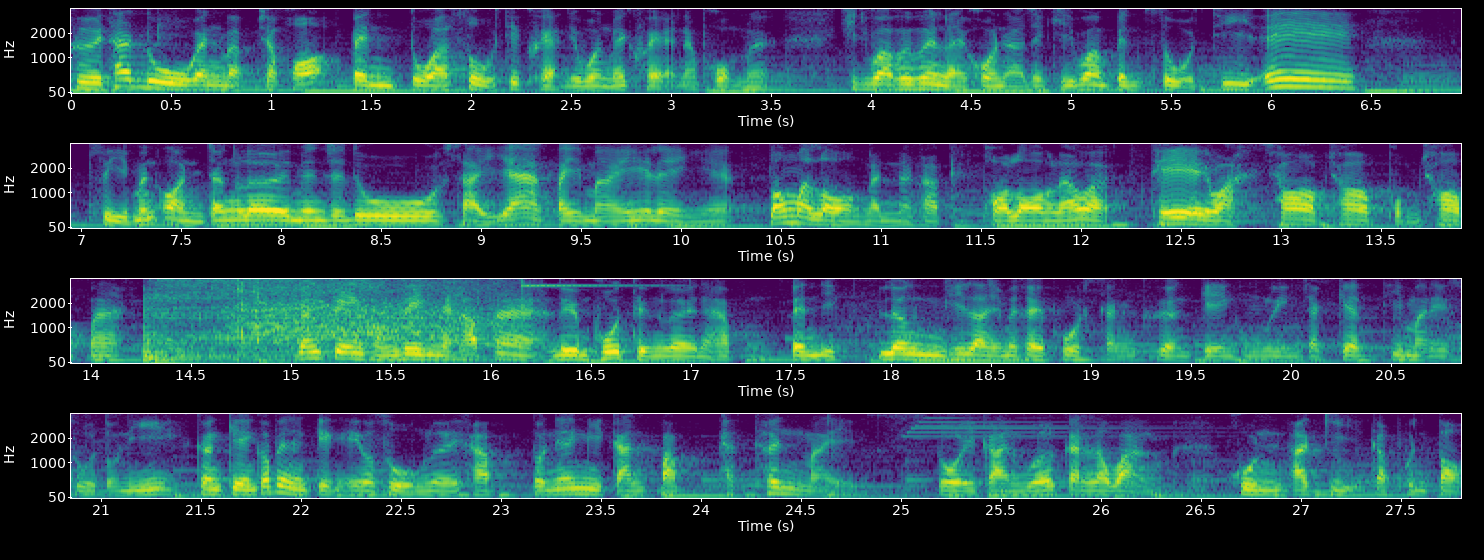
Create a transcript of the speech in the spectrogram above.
คือถ้าดูกันแบบเฉพาะเป็นตัวสูตรที่แขวนอยู่บนไม้แขวนนะผมอะคิดว่าเพื่อนๆหลายคนอาจจะคิดว่ามันเป็นสูตรที่เอ๊ สีมันอ่อนจังเลย มันจะดูใส่ยากไปไหมอะไรเงี้ยต้องมาลองกันนะครับ พอลองแล้วอะเท่ว่ะชอบชอบผมชอบมากกางเกงของริงนะครับอ่าลืมพูดถึงเลยนะครับ เป็นอีกเรื่องหนึงที่เรายังไม่เคยพูดกันคือกางเกงของริงแจ็คเก็ตที่มาในสูตรตัวนี้ กางเกงก็เป็นกางเกงเอวสูงเลยครับ ตัวนี้มีการปรับแพทเทิร์นใหม่ โดยการเวิร์กกันระหว่าง คุณอากิกับคุณต่อ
